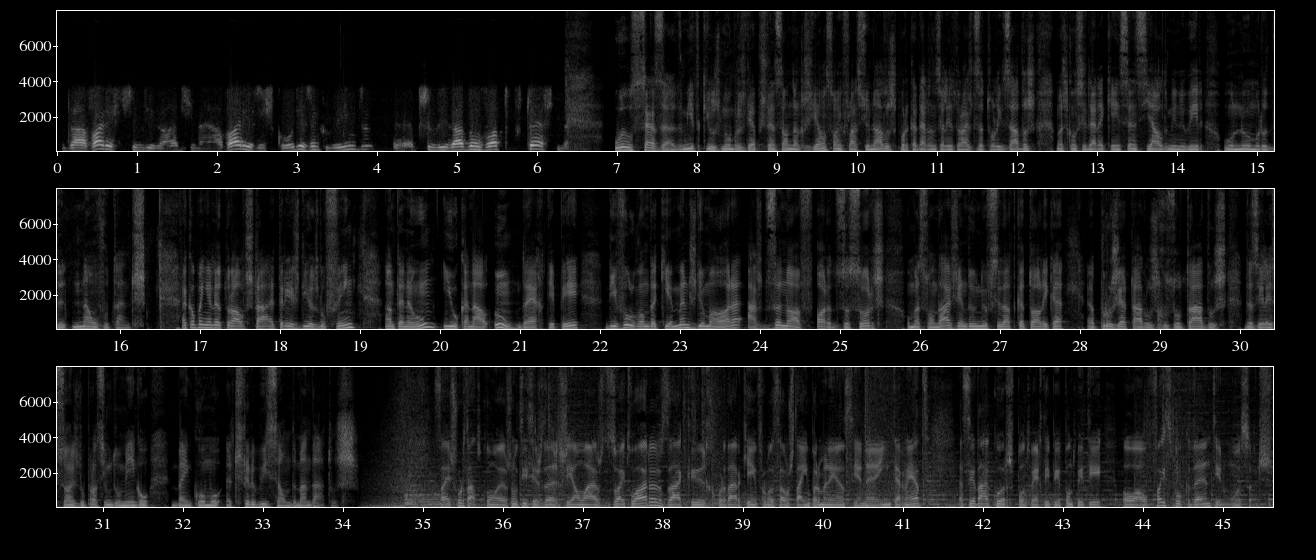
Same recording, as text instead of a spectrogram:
dá várias possibilidades, é? há várias escolhas, incluindo eh, a possibilidade de um voto de protesto. É? O César admite que os números de abstenção na região são inflacionados por cadernos eleitorais desatualizados, mas considera que é essencial diminuir o número de não votantes. A campanha eleitoral está a três dias do fim. Antena 1 e o canal 1 da RTP divulgam daqui a menos de uma hora, às 19 horas dos Açores, uma sondagem da Universidade Católica a projetar os resultados das eleições do próximo domingo, bem como a distribuição de mandatos. Sai exportado com as notícias da região às 18 horas. Há que recordar que a informação está em permanência na internet. Aceda a cores.rtp.pt ou ao Facebook da Antena Açores.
